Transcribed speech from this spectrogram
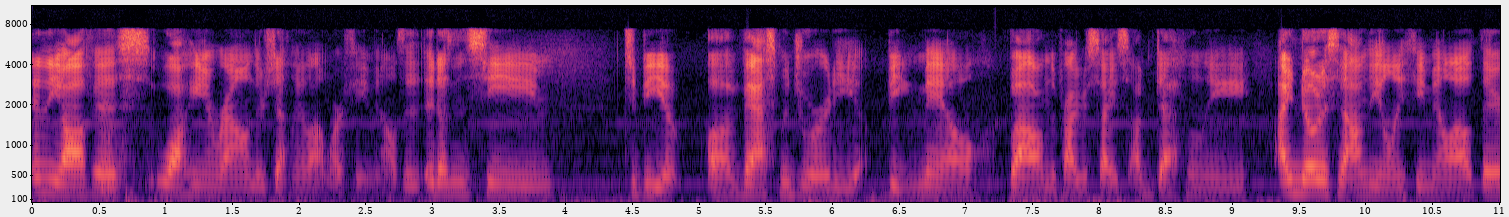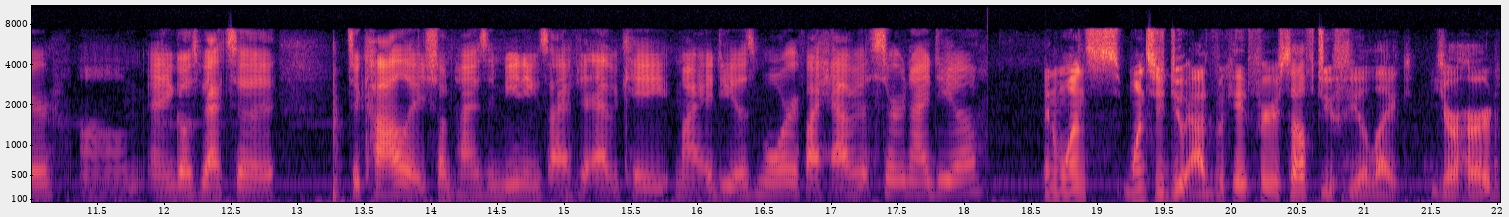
in the office, walking around, there's definitely a lot more females. It, it doesn't seem to be a, a vast majority being male, but on the project sites, I'm definitely, I notice that I'm the only female out there. Um, and it goes back to to college, sometimes in meetings, I have to advocate my ideas more if I have a certain idea. And once once you do advocate for yourself, do you feel like you're heard?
